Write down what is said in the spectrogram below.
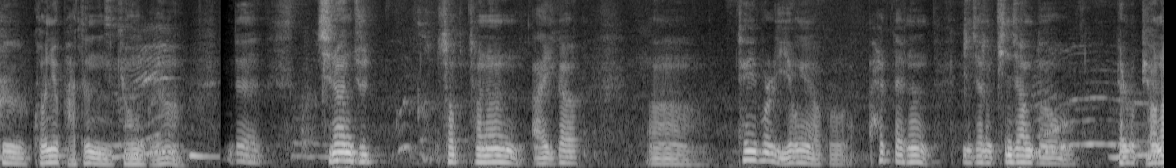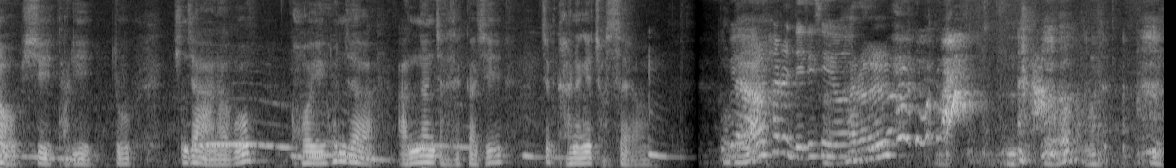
그 권유 받은 경우고요. 근데 지난주서부터는 아이가 어, 테이블 이용해 하고 할 때는 이제는 긴장도 별로 변화 없이 다리도 긴장 안 하고 거의 혼자 앉는 자세까지 좀 가능해졌어요. 보배야 팔을 내리세요. 팔을 음, 이거, 어. 음,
